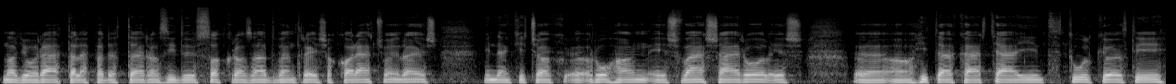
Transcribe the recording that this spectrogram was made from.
nagyon rátelepedett erre az időszakra, az adventre és a karácsonyra, és mindenki csak rohan és vásárol, és a hitelkártyáit túlkölti,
